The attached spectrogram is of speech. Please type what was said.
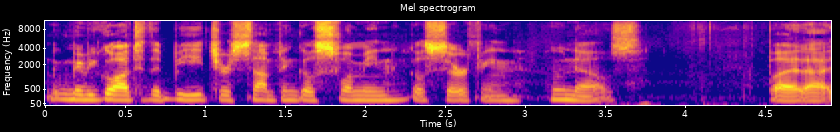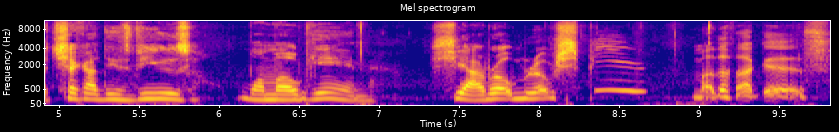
maybe go out to the beach or something, go swimming, go surfing. Who knows? But uh, check out these views one more again. Wrote Robespierre, motherfuckers.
